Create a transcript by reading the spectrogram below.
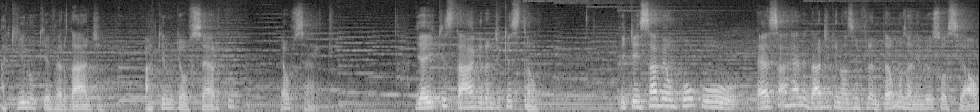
aquilo que é verdade, aquilo que é o certo, é o certo. E aí que está a grande questão. E quem sabe é um pouco essa realidade que nós enfrentamos a nível social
